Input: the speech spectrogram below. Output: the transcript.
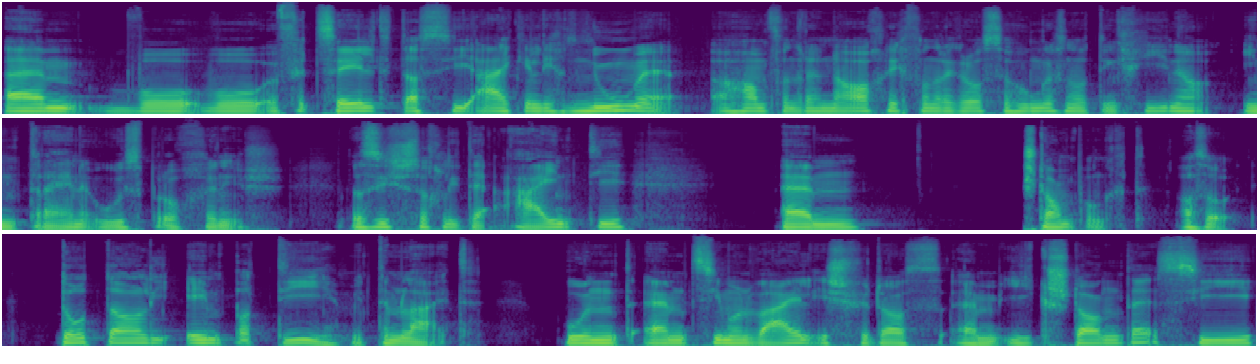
ähm, wo, wo erzählt, dass sie eigentlich nur anhand von einer Nachricht von einer grossen Hungersnot in China in Tränen ausgebrochen ist. Das ist so ein bisschen der eine ähm, Standpunkt. Also totale Empathie mit dem Leid. Und ähm, Simon Weil ist für das ähm, eingestanden. Sie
